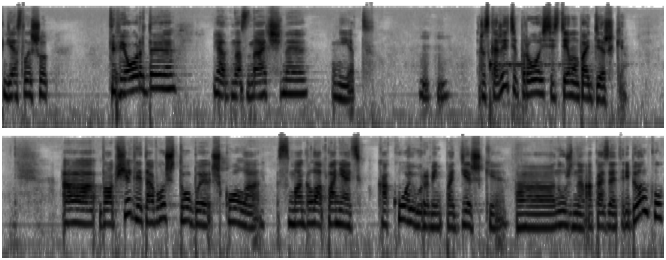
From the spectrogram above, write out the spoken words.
Я слышу твердое и однозначное нет. Расскажите про систему поддержки. А, вообще для того, чтобы школа смогла понять, какой уровень поддержки э, нужно оказать ребенку,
